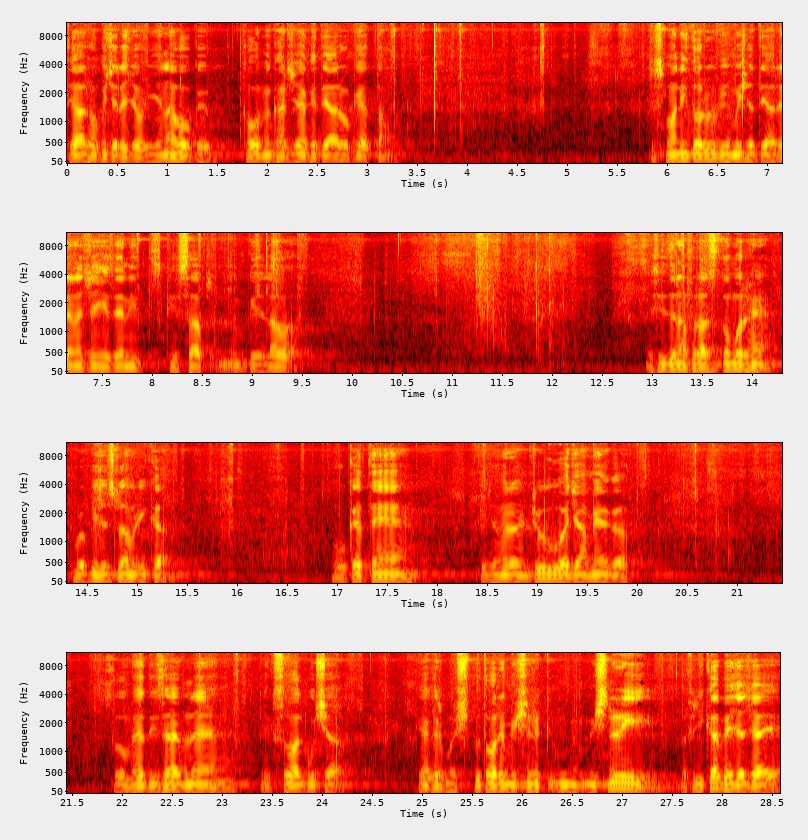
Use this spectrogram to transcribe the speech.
تیار ہو کے چلے جاؤ۔ یہ نہ ہو کہ کہو میں گھر جا کے تیار ہو کے آتا ہوں۔ جسمانی طور پر بھی ہمیشہ تیار رہنا چاہیے ذہنی کے حساب کے علاوہ۔ اسی طرح فراست عمر ہیں ربی اسلام امریکہ۔ وہ کہتے ہیں کہ جو میرا انٹرویو ہوا جامعہ کا، تو مہدی صاحب نے ایک سوال پوچھا کہ اگر بطور مشنری افریقہ بھیجا جائے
